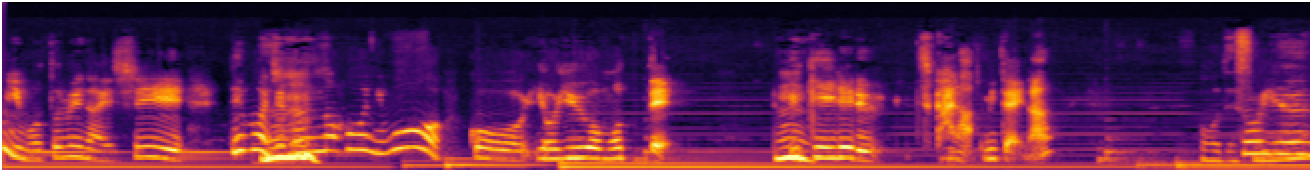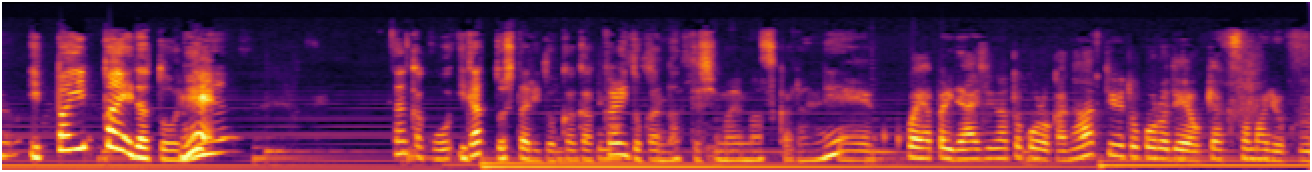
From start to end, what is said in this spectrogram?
度に求めないしでも自分の方にもこう余裕を持ってうん。受け入れる力みたいな、そうですね。そういういっぱいいっぱいだとねねなんかこうイラッとしたりとかがっかりとかになってしまいますからね。えーここはやっぱり大事なところかなっていうところでお客様力、う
